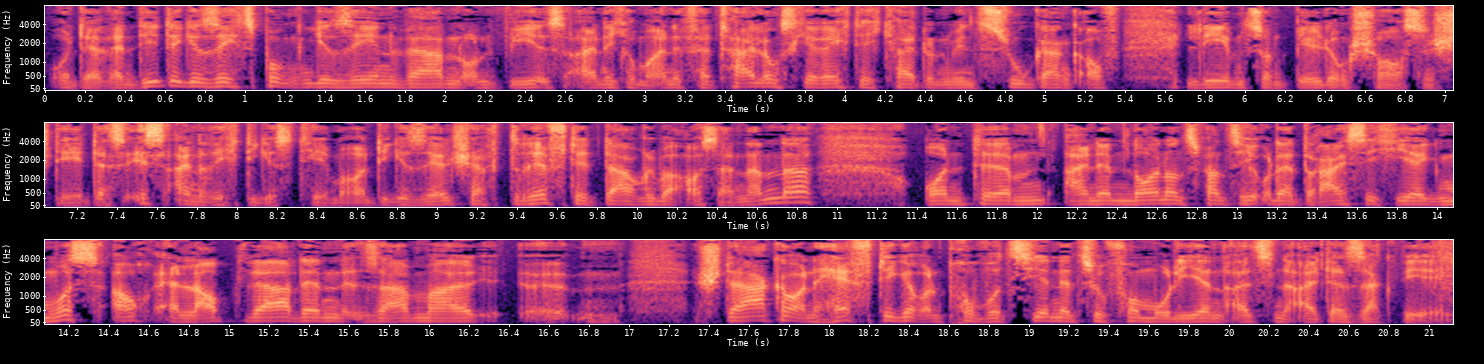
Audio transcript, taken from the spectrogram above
unter Renditegesichtspunkten gesehen werden und wie es eigentlich um eine Verteilungsgerechtigkeit und ein Zugang auf Lebens- und Bildungschancen steht. Das ist ein richtiges Thema und die Gesellschaft driftet darüber auseinander und ähm, einem 29- oder 30-Jährigen muss auch erlaubt werden, werden, sagen wir mal, ähm, stärker und heftiger und provozierender zu formulieren als ein alter Sack wie ich.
